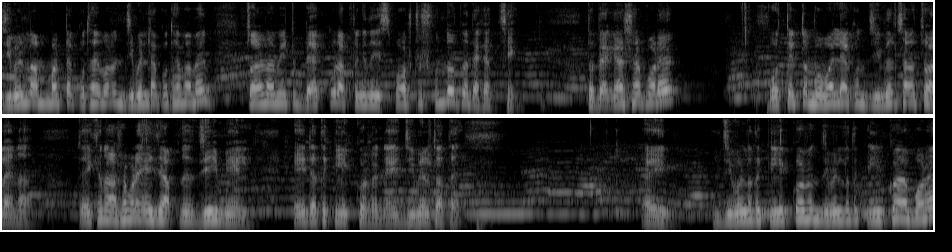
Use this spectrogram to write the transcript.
জিমেল নাম্বারটা কোথায় পাবেন? জিমেলটা কোথায় পাবেন? চলেন আমি একটু ব্যাক করে আপনাকে স্পষ্ট সুন্দর করে দেখাচ্ছি। তো ব্যাগে আসার পরে প্রত্যেকটা মোবাইলে এখন জিমেল ছাড়া চলে না। তো এখানে আসার পরে এই যে আপনার জিমেল এইটাতে ক্লিক করবেন এই জিমেলটাতে এই জিমেলটাতে ক্লিক করবেন। জিমেলটাতে ক্লিক করার পরে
